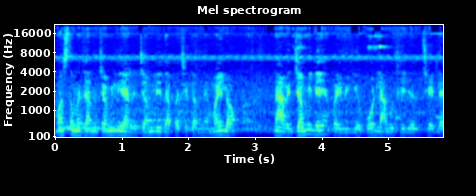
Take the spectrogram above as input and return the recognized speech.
મસ્ત મજાનું જમી લઈએ અને જમી લીધા પછી તમને મહિલો. ના, હવે જમી લઈએ, પછી વીડિયો બહુ લાંબુ થઈ જતું છે એટલે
